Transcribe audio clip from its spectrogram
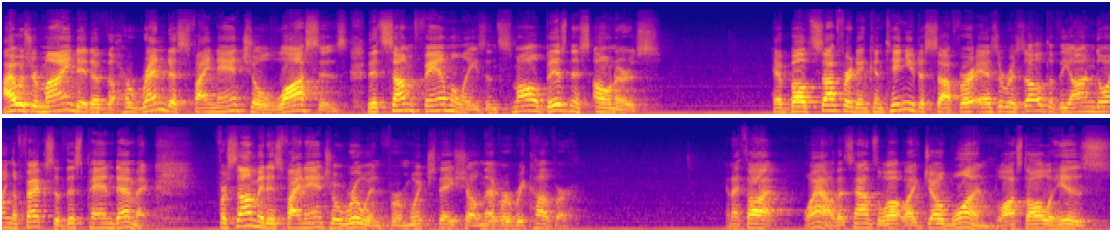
I was reminded of the horrendous financial losses that some families and small business owners have both suffered and continue to suffer as a result of the ongoing effects of this pandemic. For some, it is financial ruin from which they shall never recover. And I thought, wow, that sounds a lot like Job 1, lost all of his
